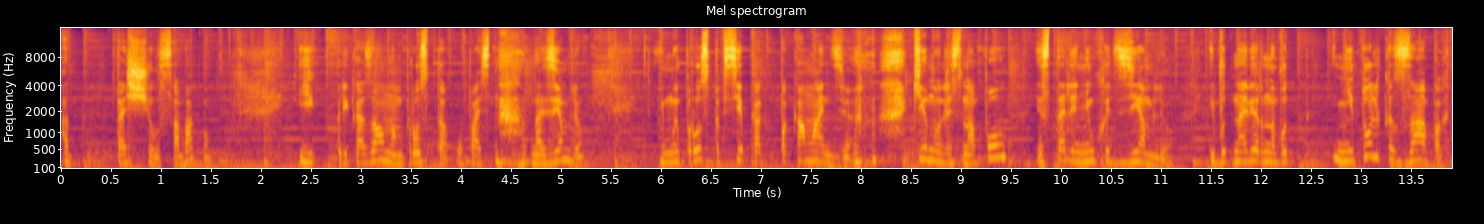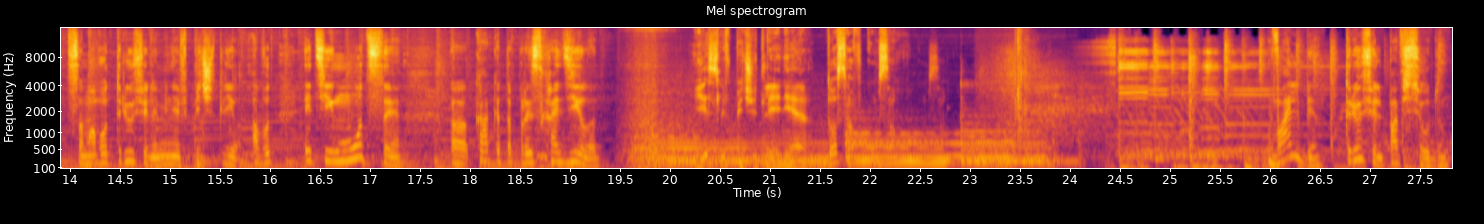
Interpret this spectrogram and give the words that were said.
оттащил собаку и приказал нам просто упасть на землю и мы просто все как по команде кинулись на пол и стали нюхать землю. И вот, наверное, вот не только запах самого трюфеля меня впечатлил, а вот эти эмоции, э, как это происходило. Если впечатление, то со вкусом. В Альбе трюфель повсюду.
